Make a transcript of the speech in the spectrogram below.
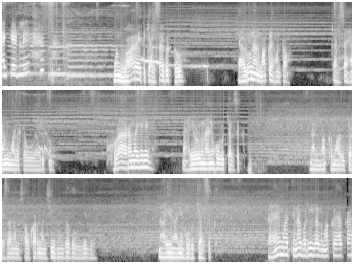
ಯಾಕೆ ಇಡ್ಲಿ? ಒಂದ್ ವಾರ ಆಯ್ತು ಕೆಲಸ ಬಿಟ್ಟು. ಎರಡೂ ನನ್ನ ಮಕ್ಳು ಹೊಂಟಾವ. ಕೆಲಸ ಹೆಂಗೆ ಮಾಡ್ಲತ್ತೇವು ಯಾರಿಗೂ? ಪೂರ ಆರಾಮಾಗೀನಿ. ನಾಳೆ ಹಿಡಿದು ನಾನೇ ಹೋಗ್ಬೇಕು ಕೆಲ್ಸಕ್ಕೆ ನನ್ನ ಮಕ್ಳು ಮಾಡ್ಬೇಕು ಕೆಲಸ ನಮ್ಮ ಸಾವುಕಾರ ಮನ್ಸಿಗೆ ಬಂದದು ಇಲ್ಲ. ನಾಳೆ ನಾನೇ ಹೋಗ್ಬೇಕು ಕೆಲ್ಸಕ್ಕೆ ಟೈಮ್ ಆಯ್ತು ಇನ್ನೂ ಬರಲಿಲ್ಲಲ್ಲ ಮಕ್ಳು ಯಾಕೆ?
